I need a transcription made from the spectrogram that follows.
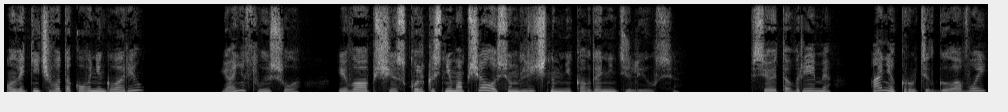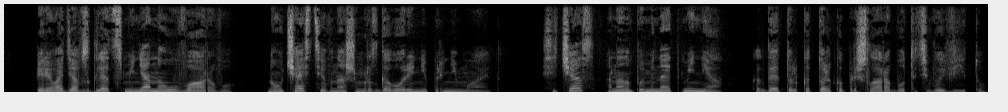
Он ведь ничего такого не говорил? Я не слышала. И вообще, сколько с ним общалась, он личным никогда не делился. Все это время Аня крутит головой, переводя взгляд с меня на Уварову, но участие в нашем разговоре не принимает. Сейчас она напоминает меня, когда я только-только пришла работать в Эвиту.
